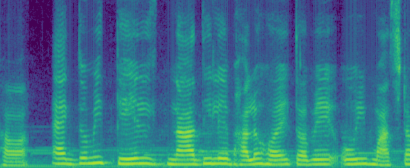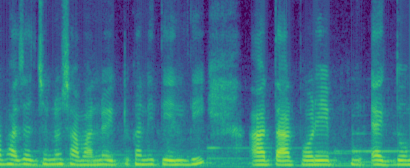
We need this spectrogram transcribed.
খাওয়া। একদমই তেল না দিলে ভালো হয়, তবে ওই মাছটা ভাজার জন্য সামান্য একটুখানি তেল দিই। আর তারপরে একদম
